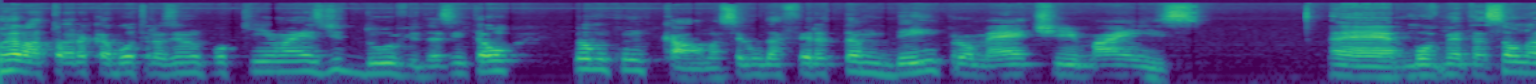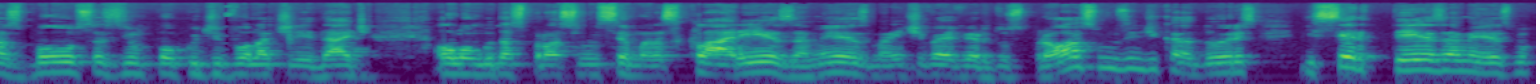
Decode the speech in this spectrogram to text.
relatório acabou trazendo um pouquinho mais de dúvidas. Então, vamos com calma. Segunda-feira também promete mais é, movimentação nas bolsas e um pouco de volatilidade ao longo das próximas semanas. Clareza mesmo, a gente vai ver dos próximos indicadores e certeza mesmo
